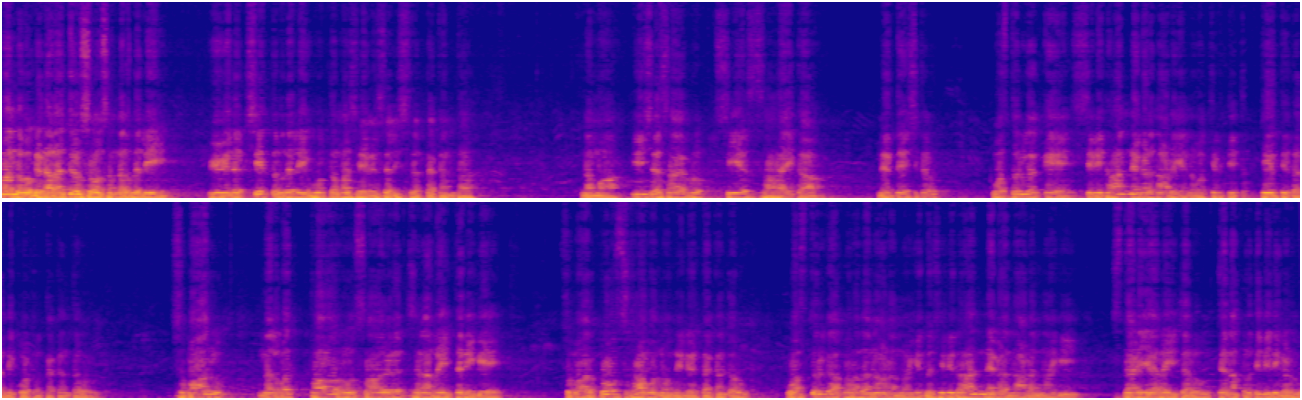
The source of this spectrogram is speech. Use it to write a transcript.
ಒಂದು ಗಣರಾಜ್ಯೋತ್ಸವ ಸಂದರ್ಭದಲ್ಲಿ ವಿವಿಧ ಕ್ಷೇತ್ರದಲ್ಲಿ ಉತ್ತಮ ಸೇವೆ ಸಲ್ಲಿಸಿರ್ತಕ್ಕಂಥ ನಮ್ಮ ಈಶ ಸಾಹೇಬರು, ಸಿ ಎಸ್ ಸಹಾಯಕ ನಿರ್ದೇಶಕರು ವಸ್ತುರ್ಗಕ್ಕೆ ಸಿರಿಧಾನ್ಯಗಳ ನಾಡು ಎನ್ನುವ ಕೀರ್ತಿ ಕೀರ್ತಿ ತಂದುಕೊಟ್ಟಿರ್ತಕ್ಕಂಥವರು ಸುಮಾರು ನಲವತ್ತಾರು ಸಾವಿರ ಜನ ರೈತರಿಗೆ ಸುಮಾರು ಪ್ರೋತ್ಸಾಹವನ್ನು ನೀಡಿರ್ತಕ್ಕಂಥವರು. ವಸ್ತುರ್ಗ ಬರದ ನಾಡನ್ನು ಇಂದು ಸಿರಿಧಾನ್ಯಗಳ ನಾಡನ್ನಾಗಿ ಸ್ಥಳೀಯ ರೈತರು, ಜನಪ್ರತಿನಿಧಿಗಳು,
